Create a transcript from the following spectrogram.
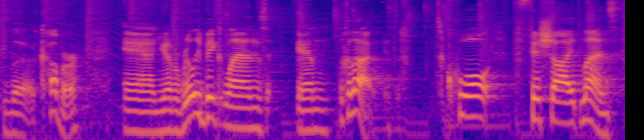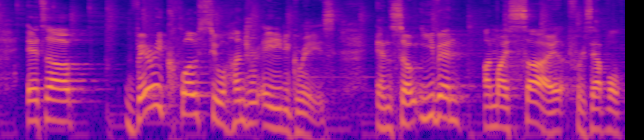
the cover, and you have a really big lens, and look at that. It's a, it's a cool fisheye lens. It's a very close to 180 degrees. And so even on my side, for example,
